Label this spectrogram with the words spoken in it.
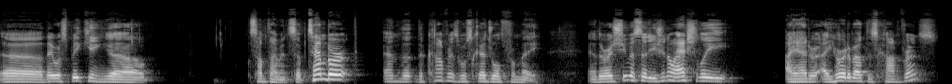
Uh, they were speaking uh, sometime in September, and the, the conference was scheduled for May. And the Rashiva said, "You know, actually, I had I heard about this conference,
